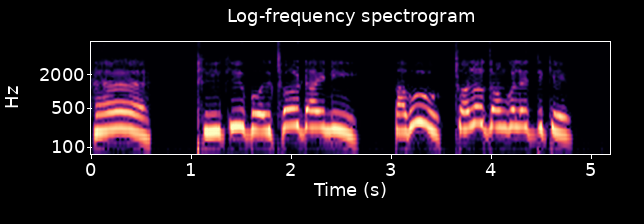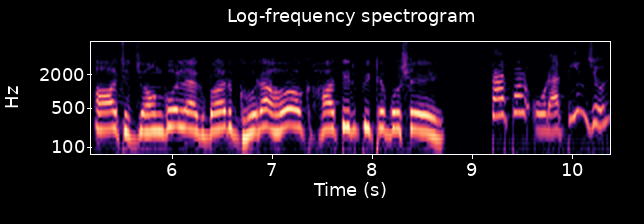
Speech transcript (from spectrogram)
হ্যাঁ ঠিকই বলছো ডাইনি। বাবু চলো জঙ্গলের দিকে। আজ জঙ্গল একবার ঘোরা হোক হাতির পিঠে বসে। তারপর ওরা তিনজন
